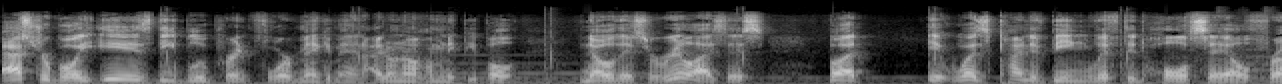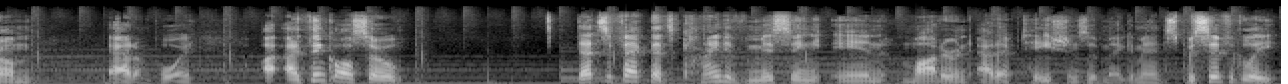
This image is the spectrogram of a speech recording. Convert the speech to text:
Astro Boy is the blueprint for Mega Man. I don't know how many people know this or realize this, but it was kind of being lifted wholesale from Atom Boy. I, think also that's a fact that's kind of missing in modern adaptations of Mega Man. Specifically,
